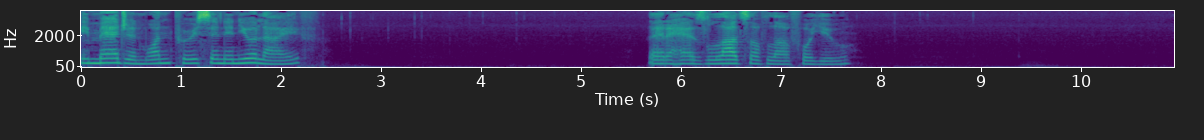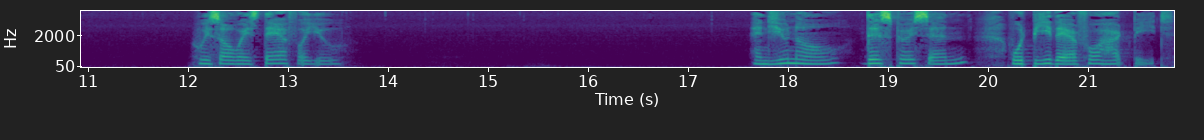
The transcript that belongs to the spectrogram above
imagine one person in your life that has lots of love for you, who is always there for you. and you know this person would be there for a heartbeat.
